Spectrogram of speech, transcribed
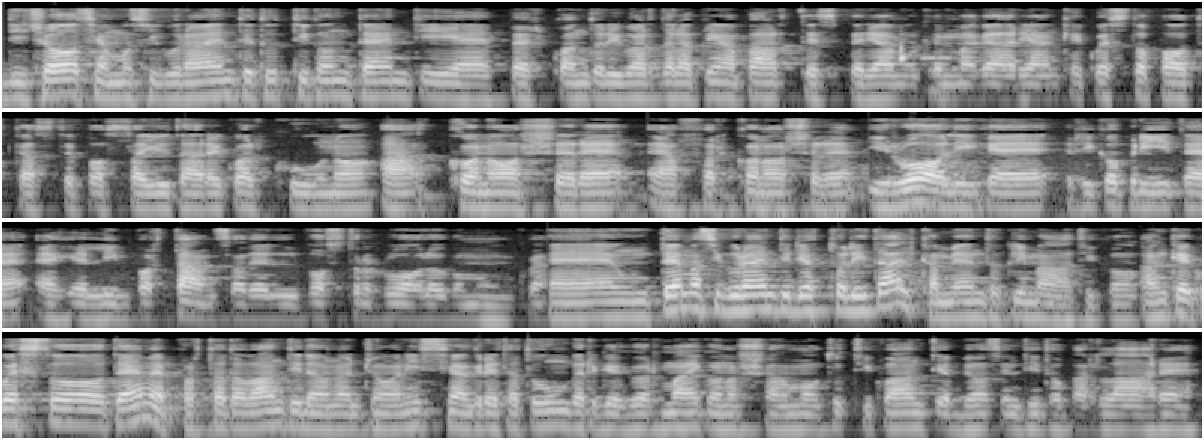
Di ciò siamo sicuramente tutti contenti e per quanto riguarda la prima parte speriamo che magari anche questo podcast possa aiutare qualcuno a conoscere e a far conoscere i ruoli che ricoprite e l'importanza del vostro ruolo comunque. È un tema sicuramente di attualità il cambiamento climatico. Anche questo tema è portato avanti da una giovanissima Greta Thunberg che ormai conosciamo tutti quanti, abbiamo sentito parlare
